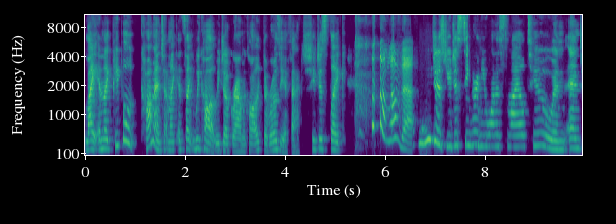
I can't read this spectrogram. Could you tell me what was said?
light and like people comment. I'm like, it's like we call it, we joke around, we call it like the Rosie effect. She just like I love that. you just you just see her and you want to smile too. And and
